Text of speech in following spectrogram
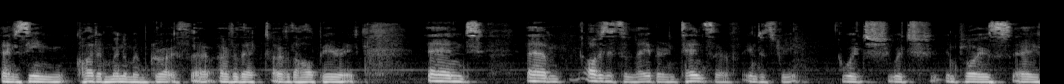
and has seen quite a minimum growth uh, over that over the whole period. And um, obviously, it's a labor-intensive industry, which which employs a,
